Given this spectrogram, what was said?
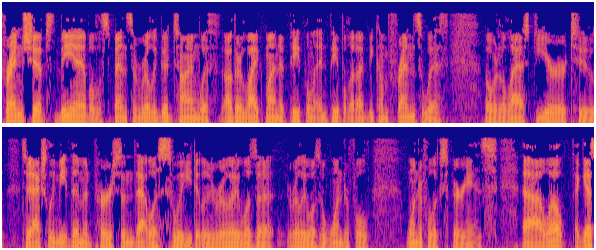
friendships, being able to spend some really good time with other like-minded people and people that I've become friends with over the last year or two, to actually meet them in person, that was sweet. It was really was a really was a wonderful wonderful experience. Uh, well, I guess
